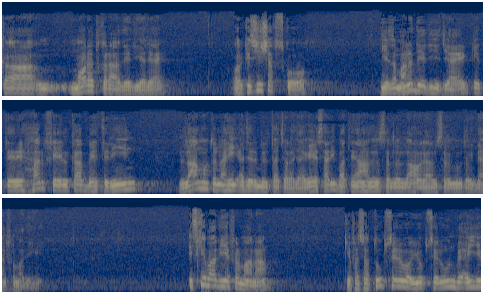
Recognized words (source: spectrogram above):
का मौरत करार दे दिया जाए और किसी शख्स को ये ज़मानत दे दी जाए कि तेरे हर फेल का बेहतरीन, लामतनाही अजर मिलता चला जाएगा। ये सारी बातें हज़रत सल्लल्लाहु के मुताबिक बयान फरमा दी गई। इसके बाद ये फरमाना कि फसतुब से व युब सरून बे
